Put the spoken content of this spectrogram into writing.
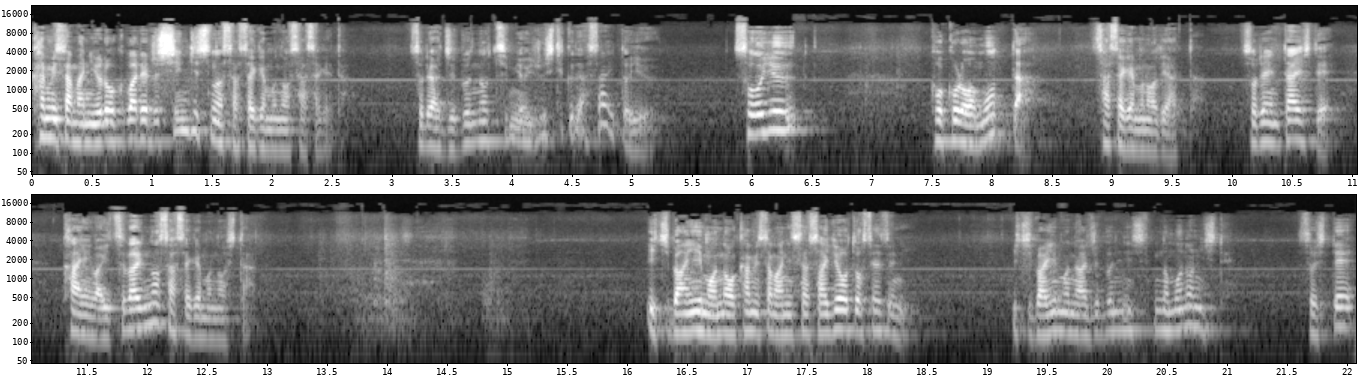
神様に喜ばれる真実の捧げ物を捧げた。それは自分の罪を許してくださいというそういう心を持った捧げ物であった。それに対してカインは偽りの捧げ物をした。一番いいものを神様に捧げようとせずに一番いいものは自分のものにしてそして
